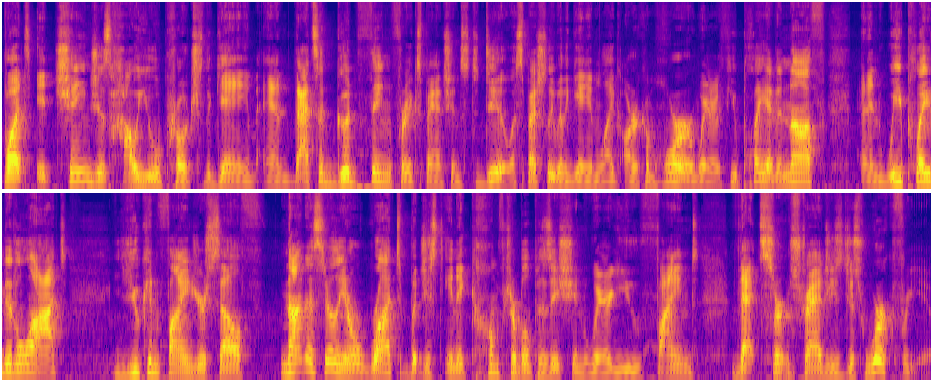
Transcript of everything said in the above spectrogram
But it changes how you approach the game and that's a good thing for expansions to do especially with a game like arkham horror where if you play it enough and we played it a lot you can find yourself not necessarily in a rut but just in a comfortable position where you find that certain strategies just work for you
